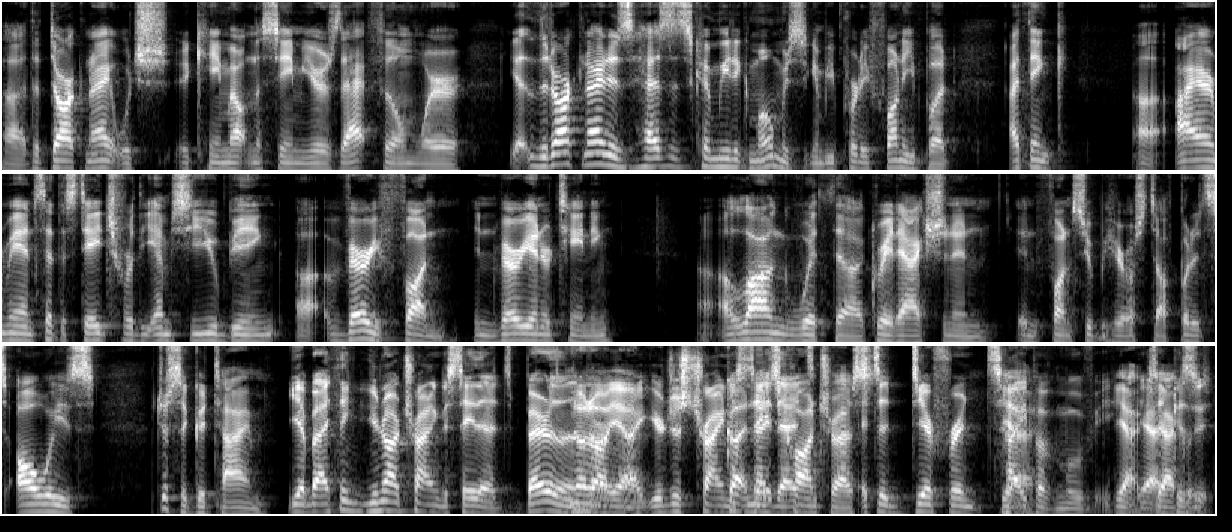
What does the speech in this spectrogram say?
uh, The Dark Knight, which it came out in the same year as that film. Where yeah, The Dark Knight is has its comedic moments; it can be pretty funny, but I think uh, Iron Man set the stage for the MCU being uh, very fun and very entertaining, uh, along with uh, great action and, and fun superhero stuff. But it's always just a good time. Yeah, but I think you're not trying to say that it's better than No, The no, yeah. Knight. You're just trying Got to say nice that contrast. It's, a different type Yeah. of movie. Yeah, exactly.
